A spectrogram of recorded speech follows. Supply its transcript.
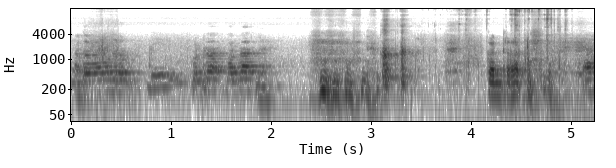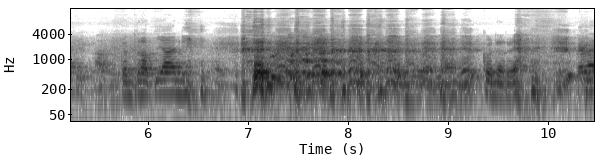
Atau memang kodrat kodratnya? Kodrat. Kodrat Yani. Kodrat Yani. Karena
